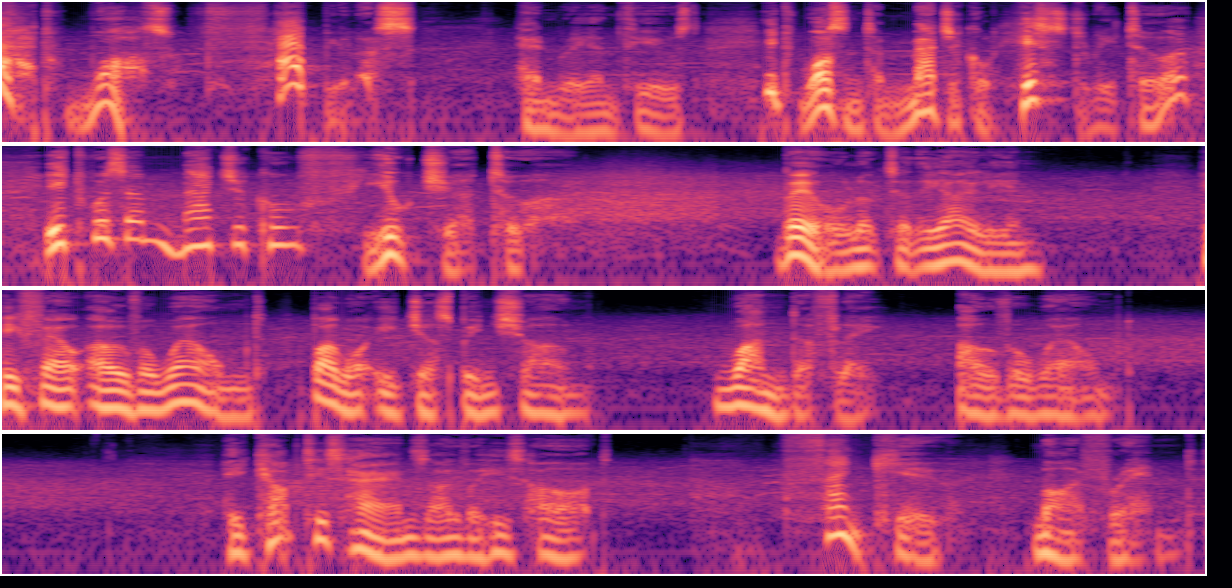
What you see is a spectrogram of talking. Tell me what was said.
that was fabulous, Henry enthused. It wasn't a magical history tour, it was a magical future tour. Bill looked at the alien. He felt overwhelmed by what he'd just been shown. Wonderfully overwhelmed. He cupped his hands over his heart. Thank you, my friend.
